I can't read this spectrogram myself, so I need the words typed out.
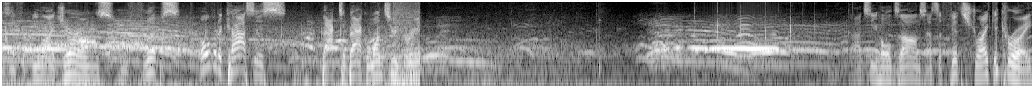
Easy for Eli Jones, who flips over to Casas. Back-to-back one, two, three. Godsey holds on, so that's the fifth strike at Croy.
